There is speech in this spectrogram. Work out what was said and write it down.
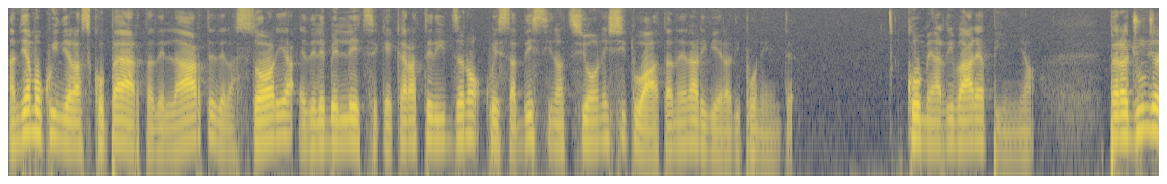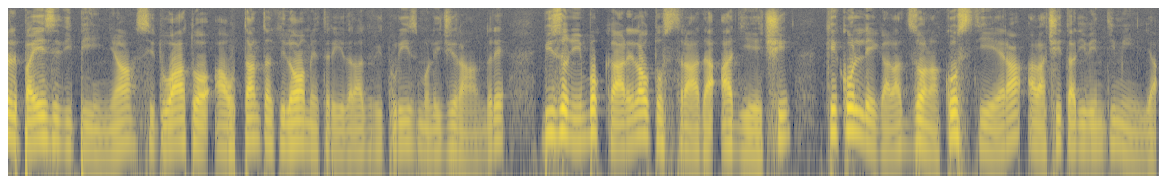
Andiamo quindi alla scoperta dell'arte, della storia e delle bellezze che caratterizzano questa destinazione situata nella riviera di Ponente. Come arrivare a Pigna? Per raggiungere il paese di Pigna, situato a 80 km dall'agriturismo Le Girandole, bisogna imboccare l'autostrada A10 che collega la zona costiera alla città di Ventimiglia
